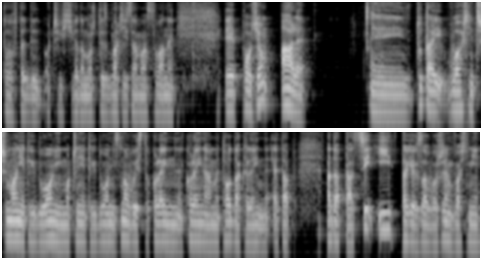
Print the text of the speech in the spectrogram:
to wtedy oczywiście wiadomo, że to jest bardziej zaawansowany y, poziom, ale tutaj właśnie trzymanie tych dłoni, moczenie tych dłoni znowu jest to kolejny, kolejna metoda, kolejny etap adaptacji i tak jak zauważyłem właśnie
